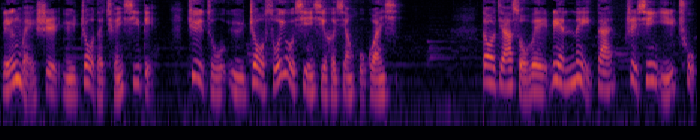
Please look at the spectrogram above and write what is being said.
灵为是宇宙的全息点，具足宇宙所有信息和相互关系。道家所谓炼内丹，至心一处，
